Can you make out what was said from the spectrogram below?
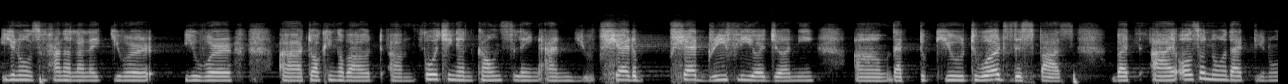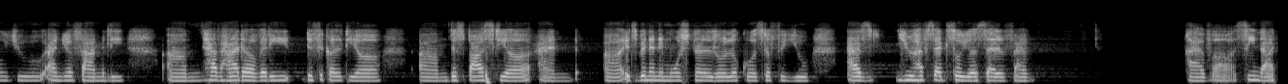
you know, Subhanallah, like you were you were uh, talking about um, coaching and counseling, and you shared a, shared briefly your journey um, that took you towards this path. But I also know that you know you and your family um, have had a very difficult year um, this past year, and uh, it's been an emotional roller coaster for you, as you have said so yourself. I've I've uh, seen that,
